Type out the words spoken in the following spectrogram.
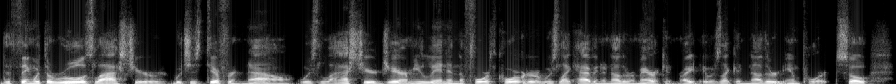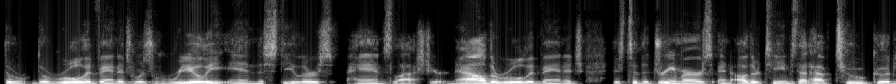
the thing with the rules last year, which is different now, was last year Jeremy Lin in the fourth quarter was like having another American, right? It was like another mm-hmm. import. So the the rule advantage was really in the Steelers' hands last year. Now the rule advantage is to the Dreamers and other teams that have two good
